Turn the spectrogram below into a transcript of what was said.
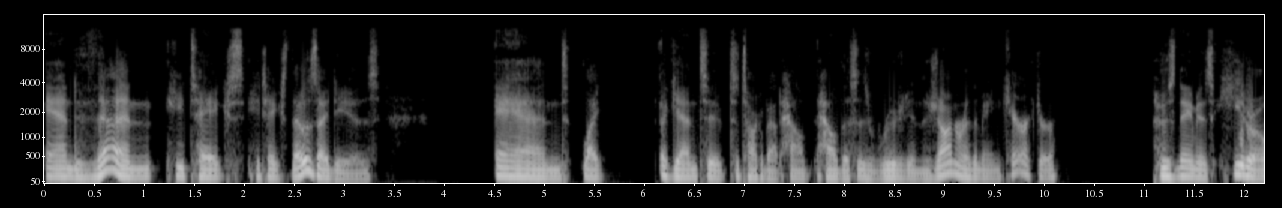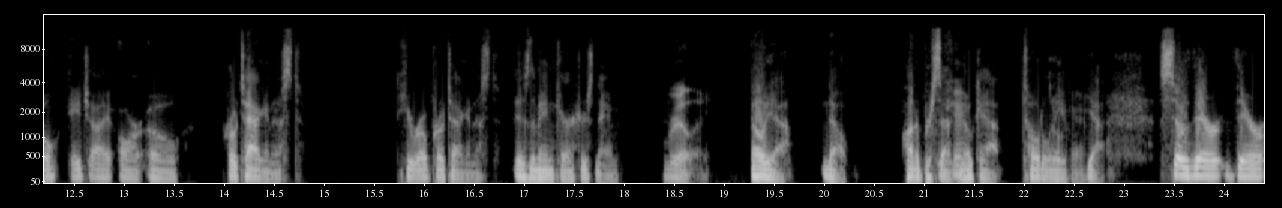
and then he takes he takes those ideas and like again to to talk about how how this is rooted in the genre the main character whose name is hiro h-i-r-o protagonist hero protagonist is the main character's name Really. Oh yeah. No. 100% Okay. no cap. Totally. Okay. Yeah. So there there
